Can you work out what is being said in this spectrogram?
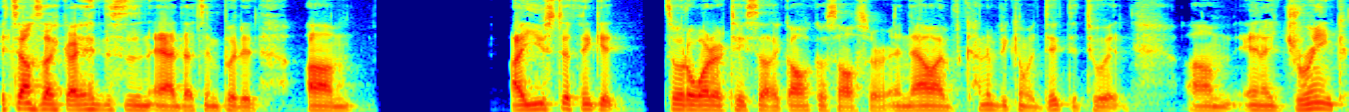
it sounds like I this is an ad that's inputted. Um, I used to think it soda water tasted like Alka Seltzer, and now I've kind of become addicted to it. Um, and I drink.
